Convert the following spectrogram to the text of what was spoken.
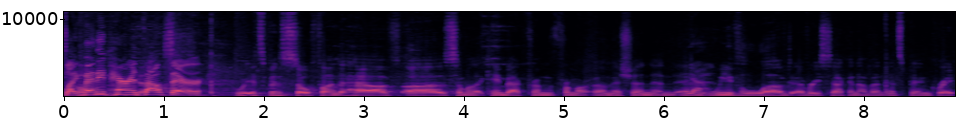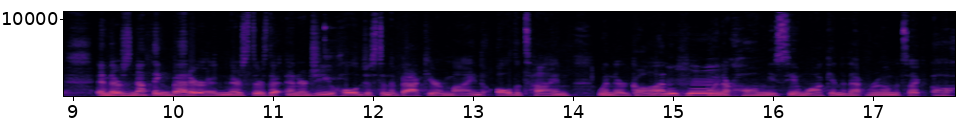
like Oh, many parents out there. Well, It's been so fun to have uh, someone that came back from from our uh, mission, and, and Yeah. we've loved every second of it, and it's been great. And there's nothing better, and there's there's that energy you hold just in the back of your mind all the time when they're gone. Mm-hmm. When they're home, and you see them walk into that room, it's like, oh,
